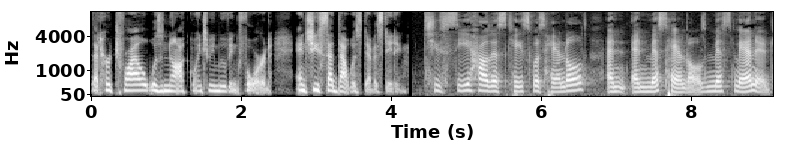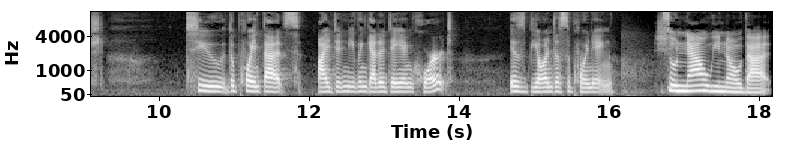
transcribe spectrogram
that her trial was not going to be moving forward. And she said that was devastating. To see how this case was handled and, and mishandled, mismanaged to the point that I didn't even get a day in court is beyond disappointing. So now we know that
